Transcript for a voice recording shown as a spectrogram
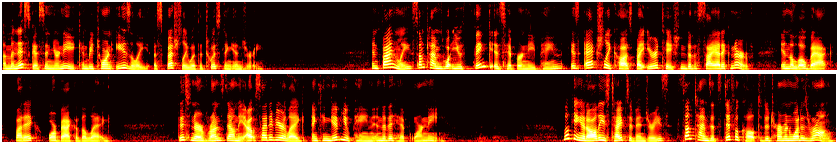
A meniscus in your knee can be torn easily, especially with a twisting injury. And finally, sometimes what you think is hip or knee pain is actually caused by irritation to the sciatic nerve in the low back, buttock, or back of the leg. This nerve runs down the outside of your leg and can give you pain into the hip or knee. Looking at all these types of injuries, sometimes it's difficult to determine what is wrong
